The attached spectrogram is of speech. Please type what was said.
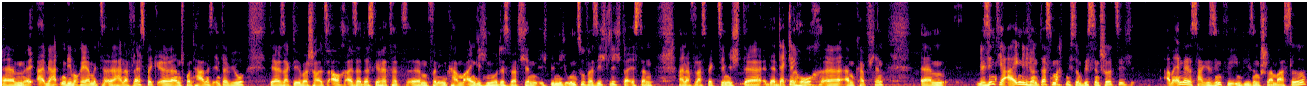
Ähm, wir hatten die Woche ja mit äh, Heiner Flesbeck äh, ein spontanes Interview. Der sagte über Scholz auch, als er das gehört hat, ähm, von ihm kam eigentlich nur das Wörtchen, ich bin nicht unzuversichtlich. Da ist dann Heiner Flesbeck ziemlich der, der Deckel hoch äh, am Köpfchen. Ähm, wir sind ja eigentlich, und das macht mich so ein bisschen schulzig, am Ende des Tages sind wir in diesem Schlamassel,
